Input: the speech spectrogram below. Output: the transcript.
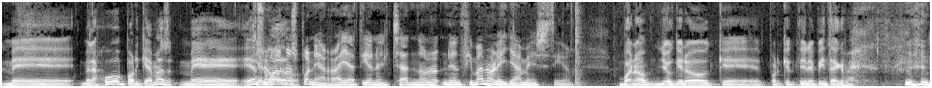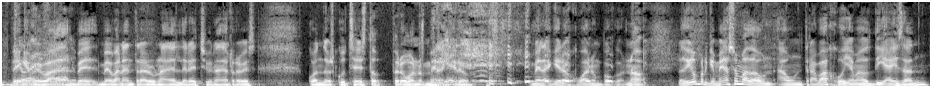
Me, me la juego porque además me he que luego nos pone a raya, tío, en el chat. No, no, encima no le llames, tío. Bueno, yo quiero que. Porque tiene pinta que me, de que me, va- me- me van a entrar una del derecho y una del revés cuando escuche esto. Pero bueno, me la, quiero, me la quiero jugar un poco. No, lo digo porque me he asomado a un, a un trabajo llamado The Island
